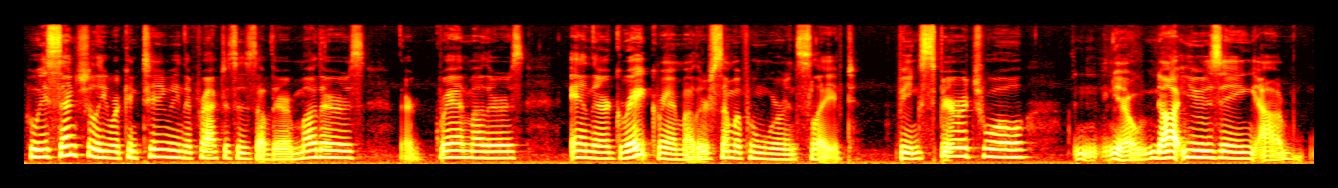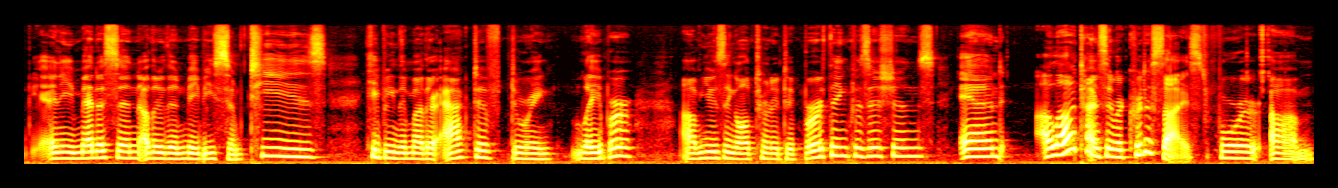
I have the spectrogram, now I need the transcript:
who essentially were continuing the practices of their mothers, their grandmothers, and their great grandmothers, some of whom were enslaved. Being spiritual, you know, not using uh, any medicine other than maybe some teas, keeping the mother active during labor, um, using alternative birthing positions, and a lot of times they were criticized for um,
